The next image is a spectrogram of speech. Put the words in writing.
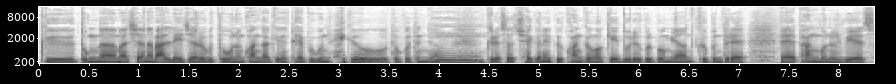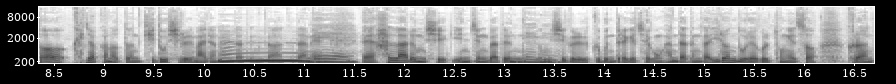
그 동남아시아나 말레이시아로부터 오는 관광객은 대부분 회교도거든요. 네. 그래서 최근에 그 관광업계의 노력을 보면 그분들의 에, 방문을 위해서 쾌적한 어떤 기도실을 마련한다든가 음, 그다음에 네. 에, 할랄 음식 인증받은. 음식을 그분들에게 제공한다든가 이런 노력을 통해서 그러한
